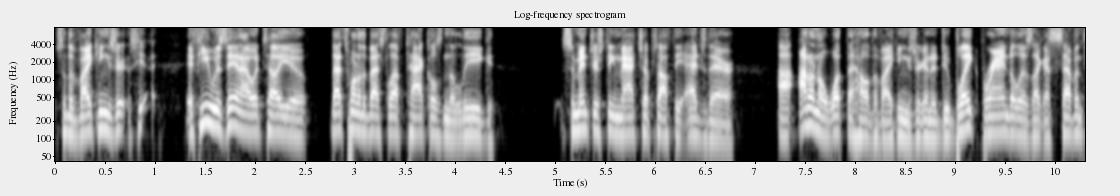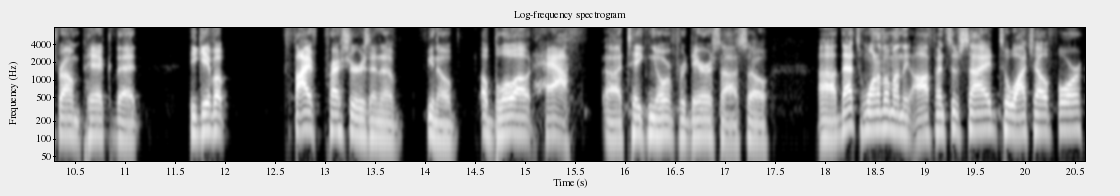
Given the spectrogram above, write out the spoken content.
So the Vikings are if he was in, I would tell you that's one of the best left tackles in the league. Some interesting matchups off the edge there. Uh, I don't know what the hell the Vikings are going to do. Blake Brandel is like a seventh round pick that he gave up five pressures and a you know a blowout half uh, taking over for Darrisaw. So uh, that's one of them on the offensive side to watch out for.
